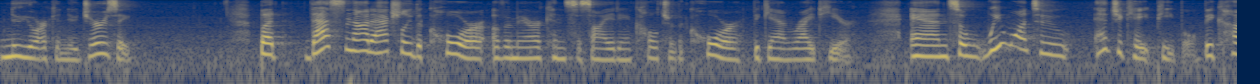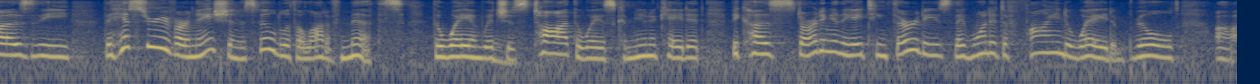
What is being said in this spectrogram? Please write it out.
New York and New Jersey. But that's not actually the core of American society and culture. The core began right here. And so we want to educate people because the the history of our nation is filled with a lot of myths, the way in which is taught, the way it's communicated, because starting in the 1830s, they wanted to find a way to build uh,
